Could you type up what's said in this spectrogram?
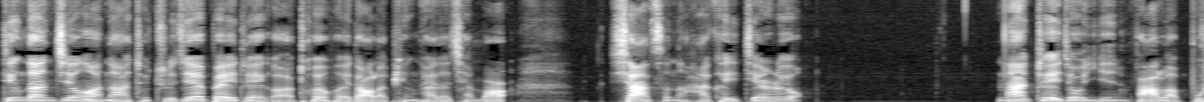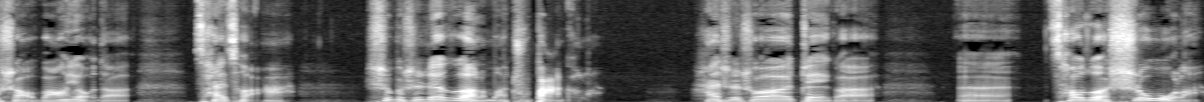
订单金额呢，就直接被这个退回到了平台的钱包，下次呢还可以接着用。那这就引发了不少网友的猜测啊，是不是这饿了么出 bug 了，还是说这个呃操作失误了？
